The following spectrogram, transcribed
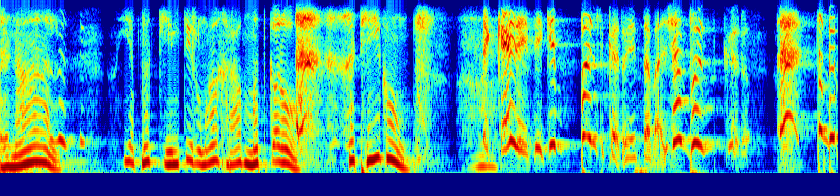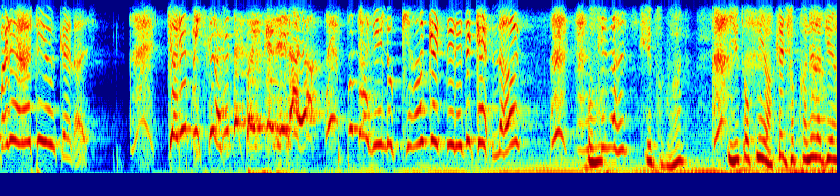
मृणाल ये अपना कीमती रुमाल खराब मत करो। मैं ठीक हूँ। मैं कह रही थी कि बंद करो ये तमाशा बंद करो। तुम भी बड़े हाथी हो कैलाश। चढ़े अभी तक कोई क्यों नहीं लाया। पता नहीं लोग क्या करते रहते कैलाश। कैलाश। हे भगवान ये तो अपनी आँखें झपकाने लग गया।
